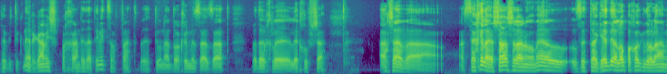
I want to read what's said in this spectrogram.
ובדיוק נהרגה משפחה, לדעתי מצרפת, בתאונת דרכים מזעזעת, בדרך לחופשה. עכשיו, השכל הישר שלנו אומר, זה טרגדיה לא פחות גדולה מ...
